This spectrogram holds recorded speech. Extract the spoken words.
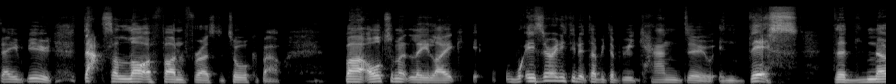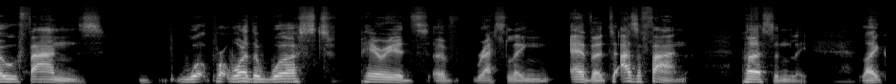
debuted, that's a lot of fun for us to talk about. But ultimately, like, is there anything that WWE can do in this, the no fans, What one of the worst periods of wrestling ever to, as a fan personally. Like,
